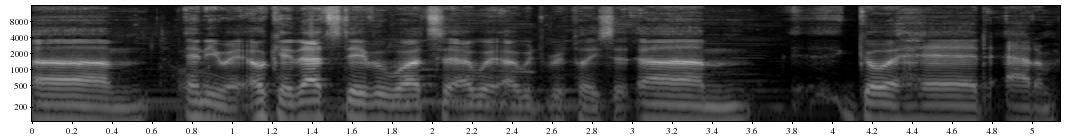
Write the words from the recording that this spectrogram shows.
Um, anyway, okay, that's David Watts. I would I would replace it. Um, go ahead, Adam.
